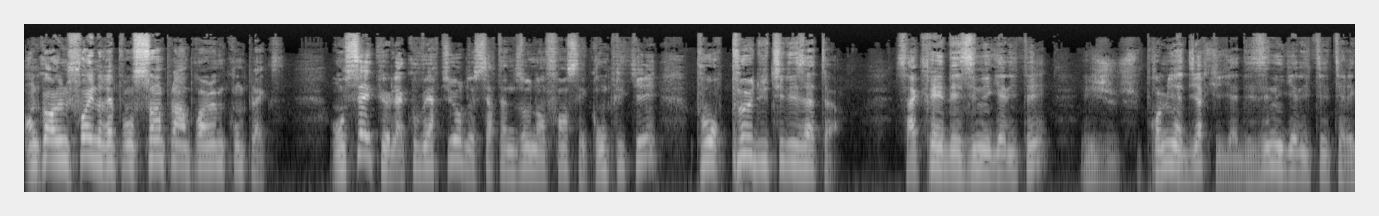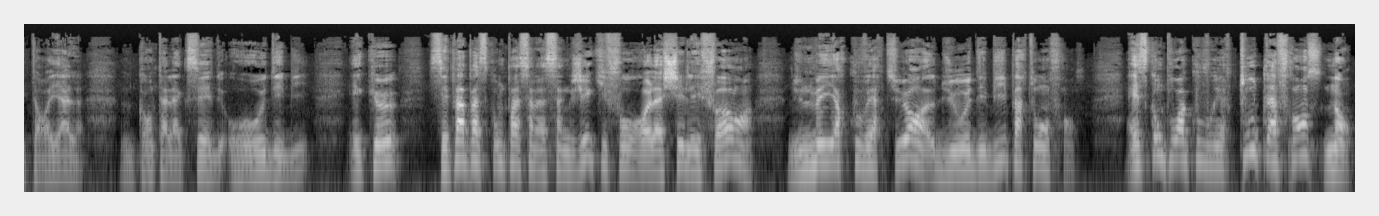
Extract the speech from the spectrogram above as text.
encore une fois, une réponse simple à un problème complexe. On sait que la couverture de certaines zones en France est compliquée pour peu d'utilisateurs. Ça crée des inégalités. Et je, suis promis à dire qu'il y a des inégalités territoriales euh, quant à l'accès au haut débit et que c'est pas parce qu'on passe à la 5G qu'il faut relâcher l'effort d'une meilleure couverture euh, du haut débit partout en France. Est-ce qu'on pourra couvrir toute la France? Non,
